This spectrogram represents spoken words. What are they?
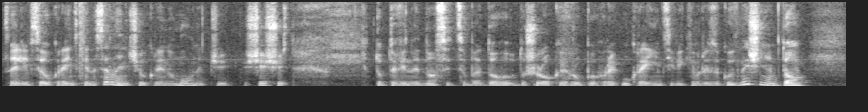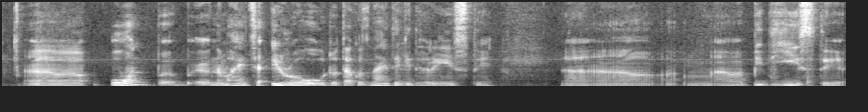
целі все українське населення, чи україномовне, чи ще щось. Тобто він відносить себе до, до широкої групи українців, яким ризикують знищенням, то е, ООН е, е, намагається ерode, так от знаєте, відгризти, під'їсти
